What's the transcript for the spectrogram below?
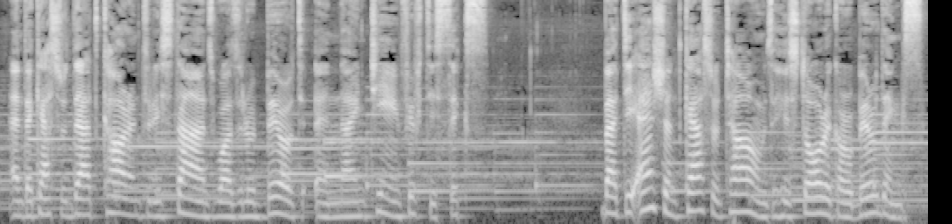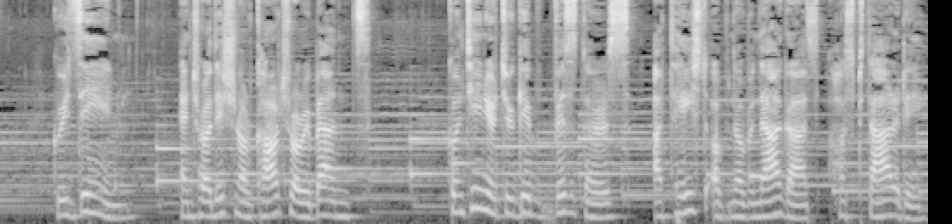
and the castle that currently stands was rebuilt in 1956. But the ancient castle town's historical buildings, cuisine, and traditional cultural events continue to give visitors a taste of Nobunaga's hospitality.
